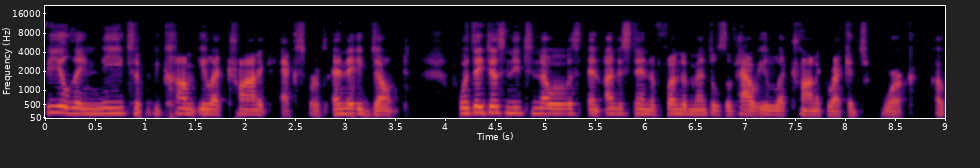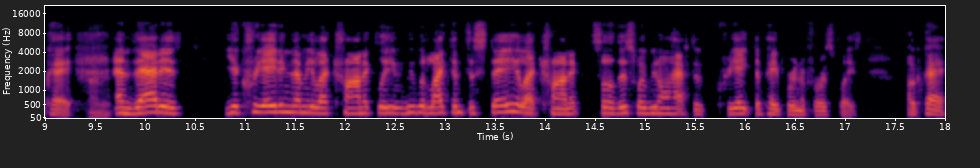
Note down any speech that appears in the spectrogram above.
feel they need to become electronic experts, and they don't. What they just need to know is and understand the fundamentals of how electronic records work. Okay. And that is you're creating them electronically. We would like them to stay electronic. So this way we don't have to create the paper in the first place. Okay.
